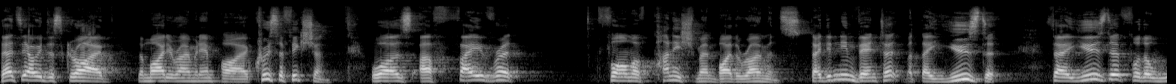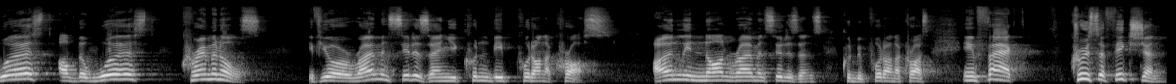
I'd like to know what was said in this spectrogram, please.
That's how he described the mighty Roman Empire, crucifixion was a favorite form of punishment by the Romans. They didn't invent it, but they used it. They used it for the worst of the worst criminals. If you're a Roman citizen, you couldn't be put on a cross. Only non Roman citizens could be put on a cross. In fact, crucifixion,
